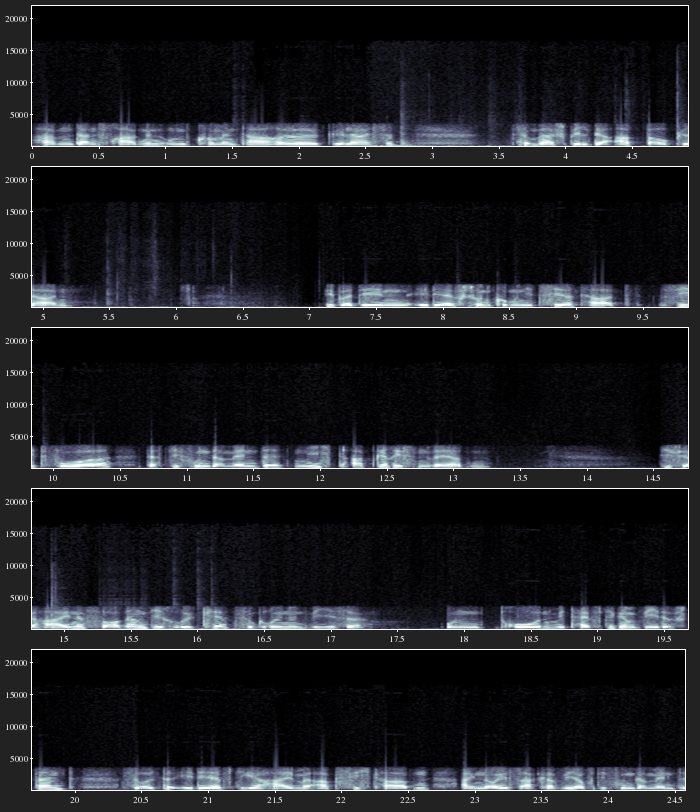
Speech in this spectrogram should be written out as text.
haben dann Fragen und Kommentare geleistet. Zum Beispiel der Abbauplan, über den EDF schon kommuniziert hat, sieht vor, dass die Fundamente nicht abgerissen werden. Die Vereine fordern die Rückkehr zur grünen Wiese und drohen mit heftigem Widerstand, sollte EDF die geheime Absicht haben, ein neues AKW auf die Fundamente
